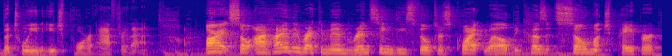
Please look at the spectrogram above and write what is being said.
between each pour after that. All right, so I highly recommend rinsing these filters quite well because it's so much paper.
